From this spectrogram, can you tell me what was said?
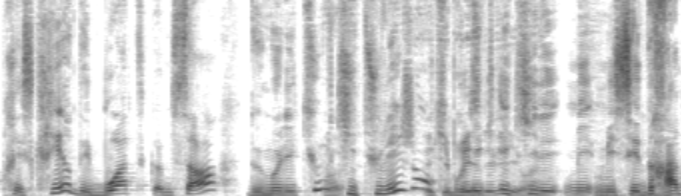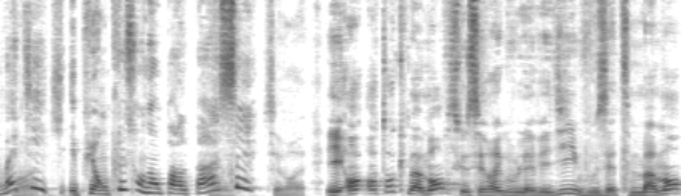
prescrire des boîtes comme ça de molécules Ouais. qui tuent les gens. Et qui brisent Et- des vies, qui ouais. les- mais mais c'est dramatique. Et puis en plus, on n'en parle pas assez. C'est vrai. Et en, en tant que maman, parce que c'est vrai que vous l'avez dit, vous êtes maman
